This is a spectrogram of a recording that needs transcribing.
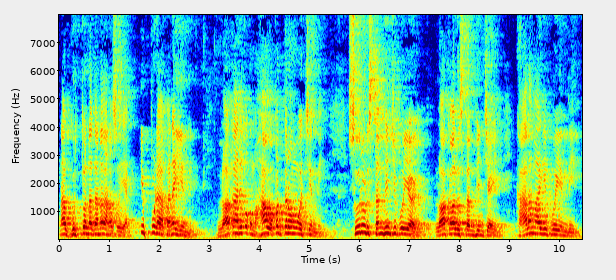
నాకు గుర్తున్నదన్నది అనసూయ. ఇప్పుడు ఆ పని అయ్యింది. లోకానికి ఒక మహా ఉపద్రవం వచ్చింది. సూర్యుడు స్తంభించిపోయాడు. లోకాలు స్తంభించాయి. కాలం ఆగిపోయింది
